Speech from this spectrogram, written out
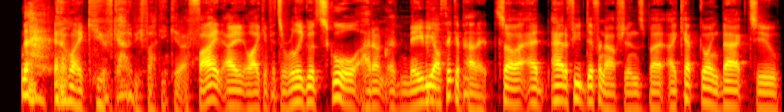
and I'm like, you've got to be fucking kidding. I find I like if it's a really good school, I don't uh, maybe I'll think about it. So I, I had a few different options, but I kept going back to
